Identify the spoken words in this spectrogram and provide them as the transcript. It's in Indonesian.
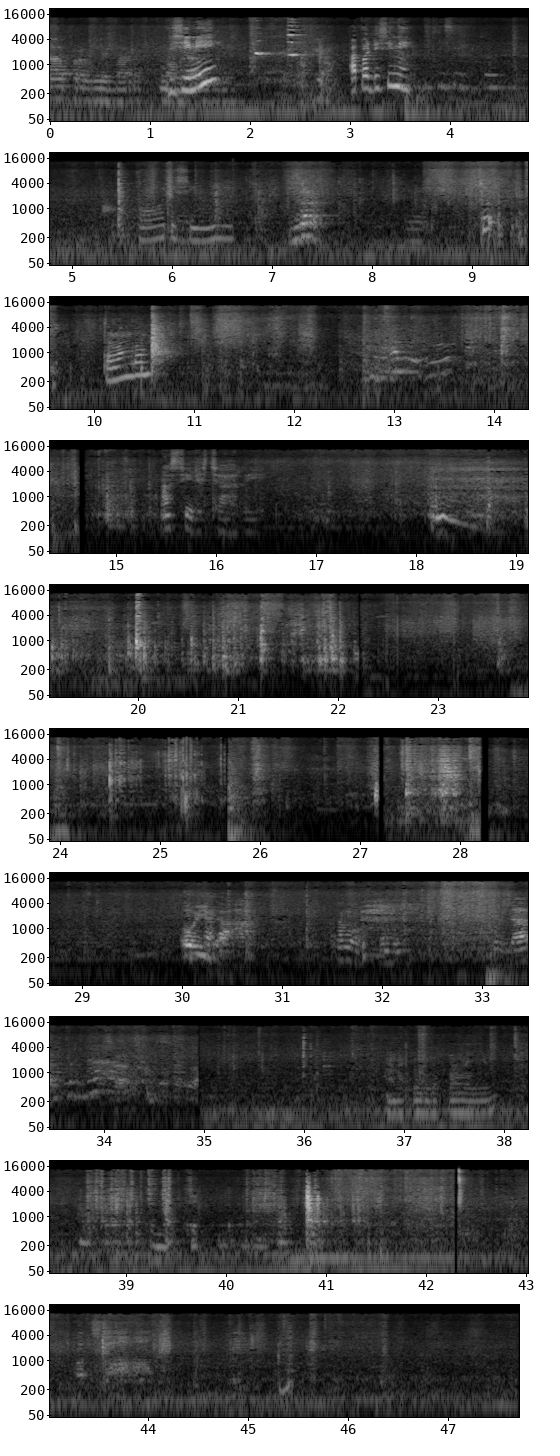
kita perlebar. Di sini? Apa di sini? Oh, di sini. Cuk, tolong dong. Masih dicari. Oh iya. Kamu. Besar. anak payu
